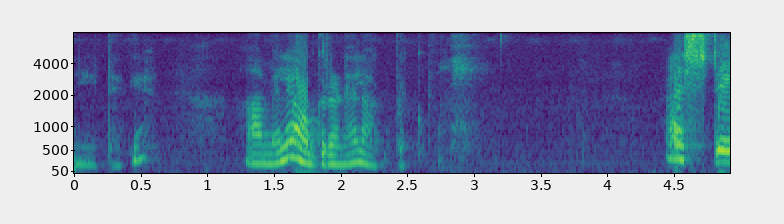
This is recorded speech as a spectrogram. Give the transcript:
ನೀಟಾಗಿ ಆಮೇಲೆ ಒಗ್ಗರಣೆಲಿ ಹಾಕಬೇಕು. ಅಷ್ಟೇ.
